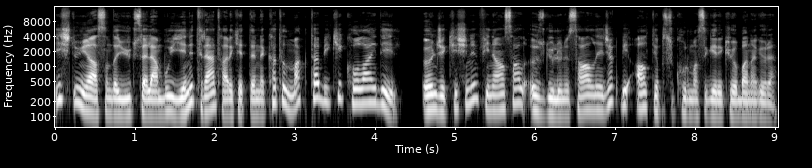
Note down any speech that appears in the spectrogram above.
İş dünyasında yükselen bu yeni trend hareketlerine katılmak tabii ki kolay değil. Önce kişinin finansal özgürlüğünü sağlayacak bir altyapısı kurması gerekiyor bana göre.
